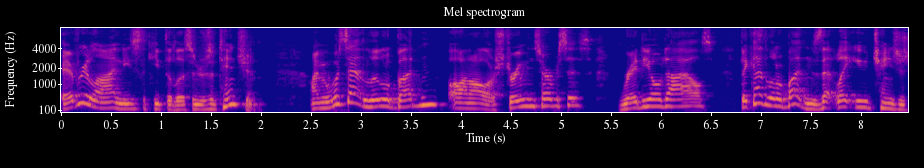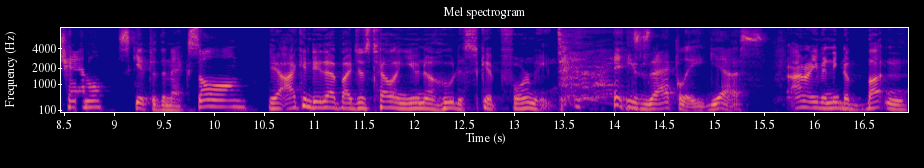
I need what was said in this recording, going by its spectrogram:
Every line needs to keep the listener's attention. I mean, what's that little button on all our streaming services, radio dials? They got little buttons that let you change the channel, skip to the next song. Yeah, I can do that by just telling you know who to skip for me. exactly. Yes. I don't even need a button.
